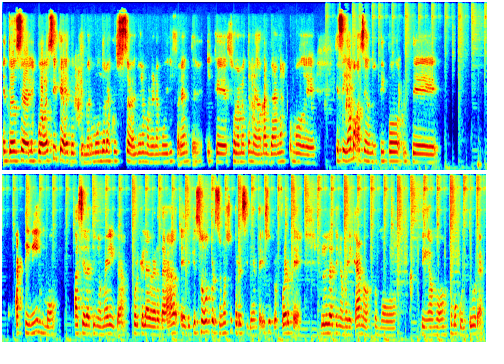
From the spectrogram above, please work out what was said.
Entonces les puedo decir que desde el primer mundo las cosas se ven de una manera muy diferente y que solamente me da más ganas como de que sigamos haciendo este tipo de activismo hacia Latinoamérica, porque la verdad es de que somos personas súper resilientes y súper fuertes, los latinoamericanos como, digamos, como cultura.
